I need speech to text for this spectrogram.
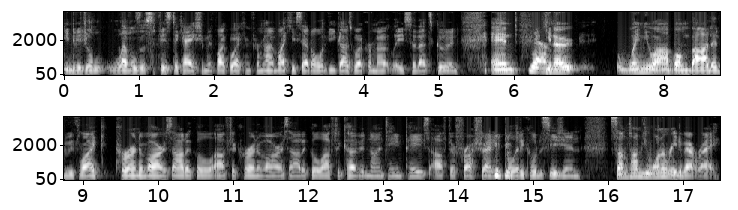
individual levels of sophistication with like working from home like you said all of you guys work remotely so that's good and yeah. you know when you are bombarded with like coronavirus article after coronavirus article after covid-19 piece after frustrating political decision sometimes you want to read about Rey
